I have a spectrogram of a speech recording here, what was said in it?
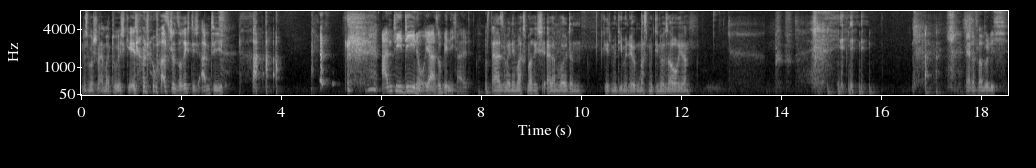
müssen wir schon einmal durchgehen. Und du warst schon so richtig anti. Anti-Dino, ja, so bin ich halt. Also, wenn ihr Max mal richtig ärgern wollt, dann geht mit ihm in irgendwas mit Dinosauriern. Ja, das war wirklich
